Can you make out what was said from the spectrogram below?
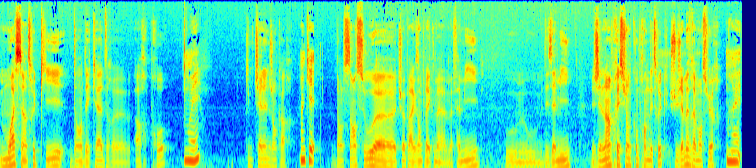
moi c'est un truc qui dans des cadres euh, hors pro Oui, qui me challenge encore. Ok. dans le sens où euh, tu vois par exemple avec ma, ma famille ou, ou des amis j'ai l'impression de comprendre des trucs je suis jamais vraiment sûr. Ouais,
